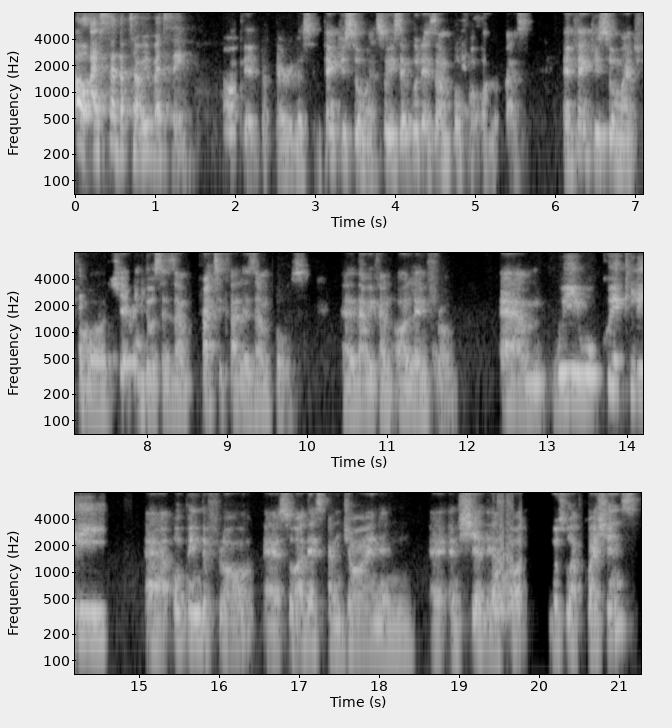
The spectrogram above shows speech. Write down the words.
Oh, I said Dr. Riverson. Okay, Dr. Riverson. Thank you so much. So it's a good example yes. for all of us. And thank you so much for sharing those exam practical examples uh, that we can all learn from. Um, we will quickly uh, open the floor uh, so others can join and, uh, and share their thoughts, those who have questions.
